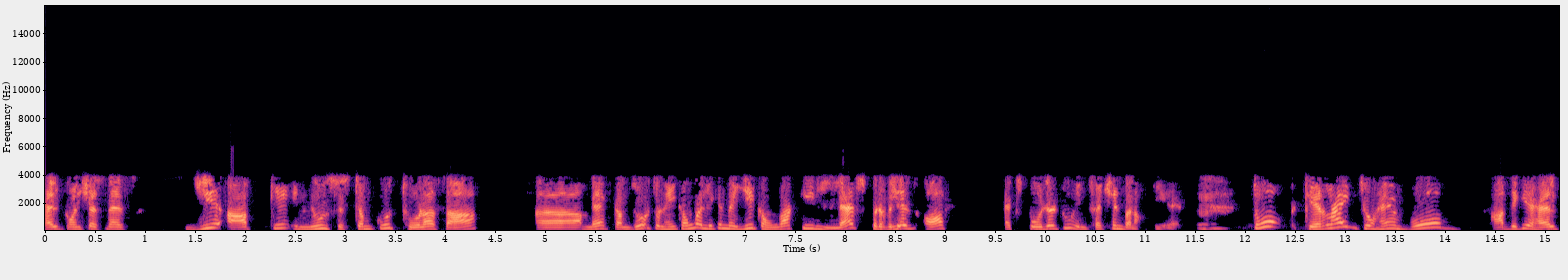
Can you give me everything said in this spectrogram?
हेल्थ कॉन्शियसनेस ये आपके इम्यून सिस्टम को थोड़ा सा आ, मैं कमज़ोर तो नहीं कहूँगा लेकिन मैं ये कहूँगा कि less privilege of exposure to infection बनाती है हम्म। तो केरलाइट जो है वो आप देखिए हेल्थ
